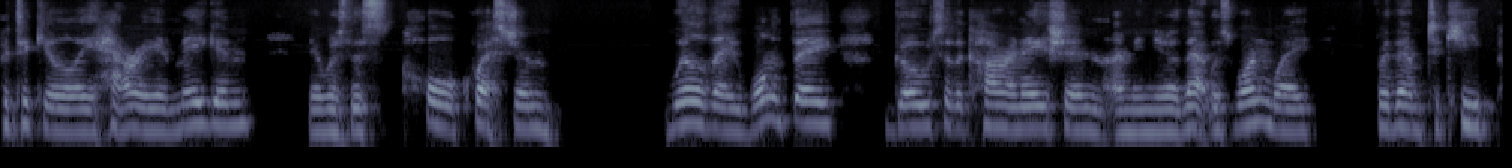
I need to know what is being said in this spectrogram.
particularly Harry and Meghan. There was this whole question will they, won't they go to the coronation? I mean, you know, that was one way for them to keep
